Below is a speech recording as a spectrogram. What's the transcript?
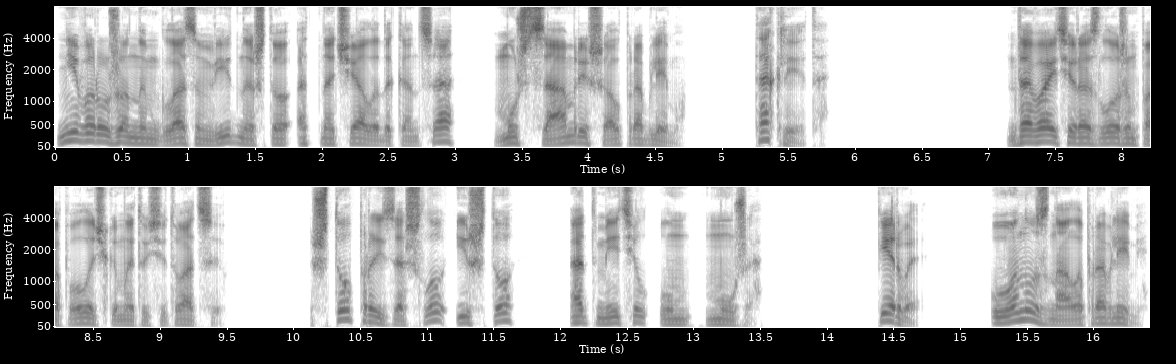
невооруженным глазом видно, что от начала до конца муж сам решал проблему. Так ли это? Давайте разложим по полочкам эту ситуацию. Что произошло и что отметил ум мужа? Первое. Он узнал о проблеме.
